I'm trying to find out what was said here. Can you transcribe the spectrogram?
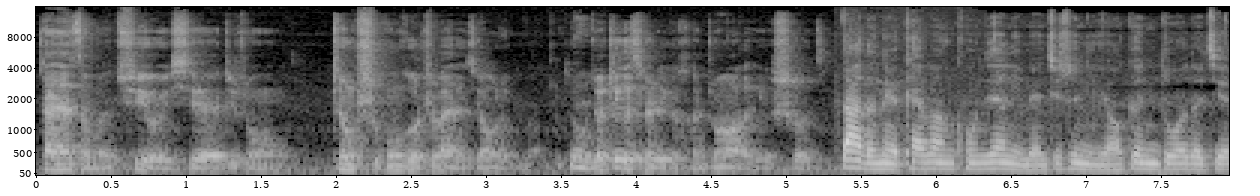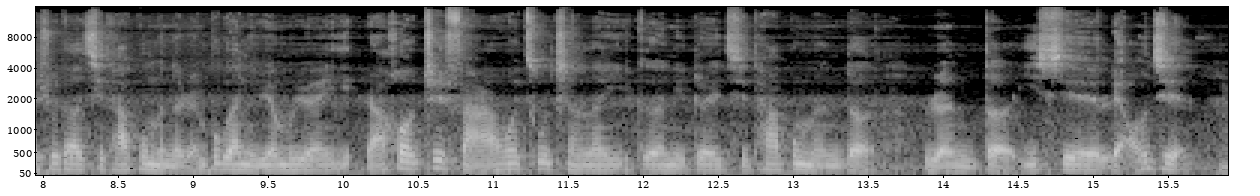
大家怎么去有一些这种正式工作之外的交流呢？对我觉得这个其实是一个很重要的一个设计。大的那个开放空间里面，其实你要更多的接触到其他部门的人，不管你愿不愿意。然后这反而会促成了一个你对其他部门的人的一些了解。嗯，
